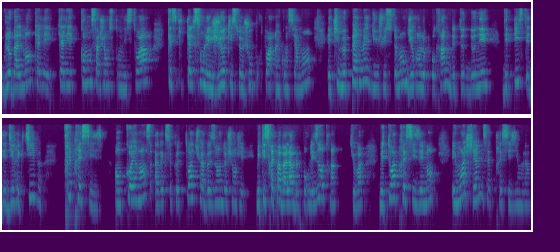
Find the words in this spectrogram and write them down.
globalement, quel est, quel est, comment s'agence ton histoire, quels sont les jeux qui se jouent pour toi inconsciemment et qui me permet justement, durant le programme, de te donner des pistes et des directives très précises, en cohérence avec ce que toi, tu as besoin de changer, mais qui ne serait pas valable pour les autres, hein, tu vois, mais toi précisément. Et moi, j'aime cette précision-là.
